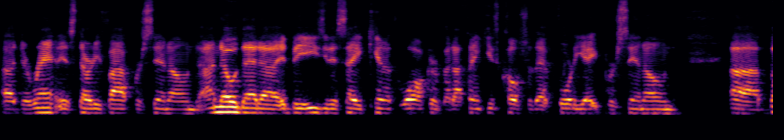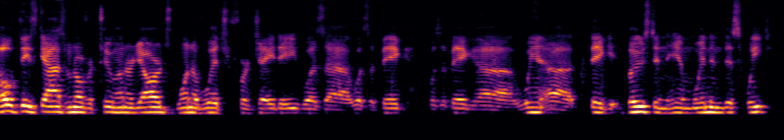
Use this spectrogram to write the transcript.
Uh, Durant is 35% owned. I know that uh, it'd be easy to say Kenneth Walker, but I think he's closer to that 48% owned. Uh, both these guys went over 200 yards. One of which for JD was uh, was a big was a big uh, win, uh, big boost in him winning this week.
